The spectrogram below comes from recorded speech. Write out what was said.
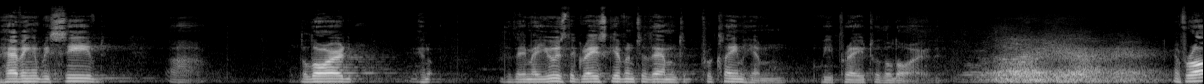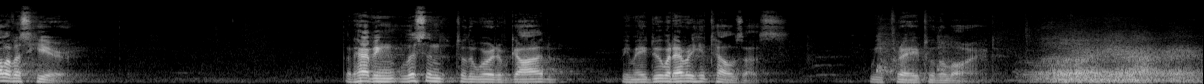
having received uh, the Lord, and that they may use the grace given to them to proclaim Him, we pray to the Lord. Lord and for all of us here, that having listened to the Word of God, we may do whatever He tells us. We pray to the Lord. Lord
